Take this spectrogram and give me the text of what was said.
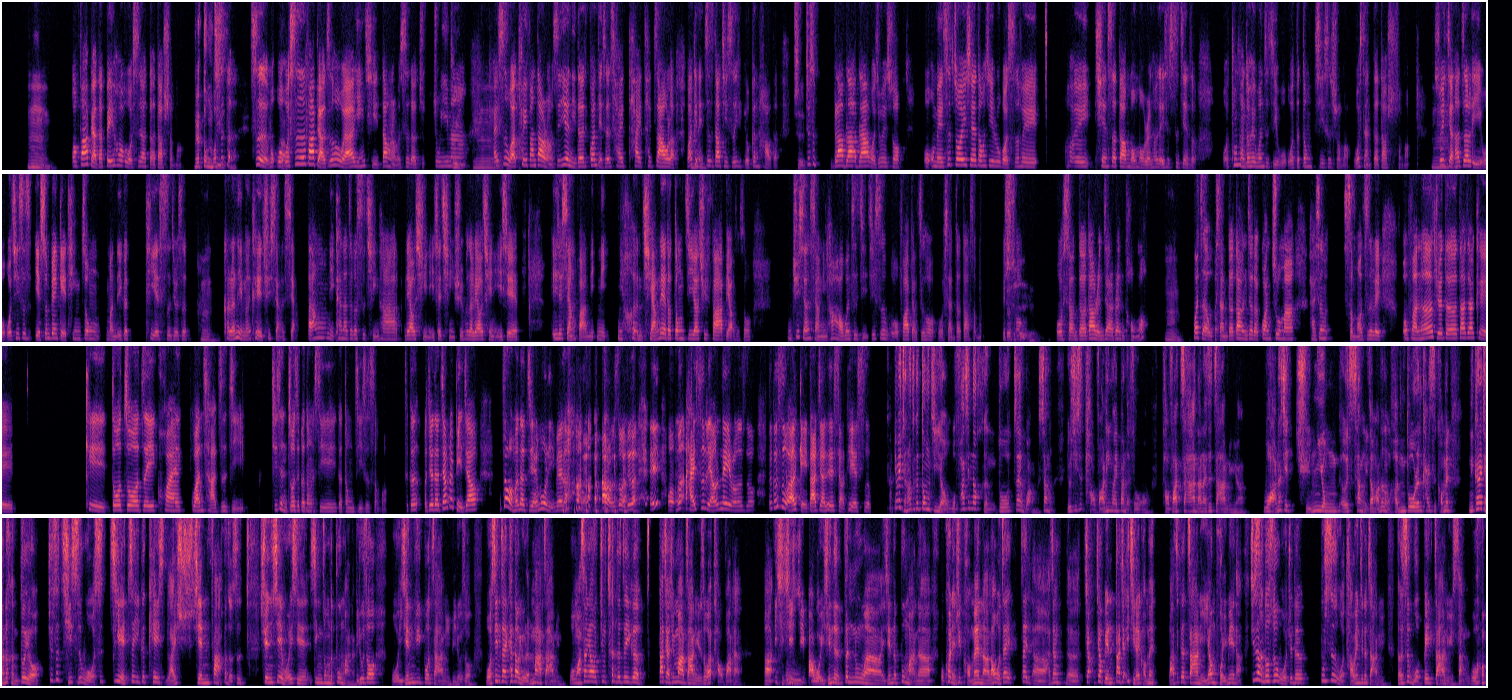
嗯。我发表的背后，我是要得到什么？那个动机。我是的。是我我我是发表之后，我要引起道老师的注注意吗？嗯，还是我要推翻道老师？因为你的观点实在太太太糟了，我要给你知道，其实有更好的。是，就是 blah blah blah，我就会说，我我每次做一些东西，如果是会会牵涉到某某人或者一些事件的时候，我通常都会问自己，我我的动机是什么？我想得到什么？所以讲到这里，我我其实也顺便给听众们一个。贴士就是，嗯，可能你们可以去想想，当你看到这个事情，它撩起你一些情绪，或者撩起你一些一些想法，你你你很强烈的动机要去发表的时候，你去想想，你好好问自己，其实我发表之后，我想得到什么？比如说，我想得到人家的认同哦，嗯，或者我想得到人家的关注吗？还是什么之类？我反而觉得大家可以。可以多做这一块观察自己，其实你做这个东西的动机是什么？这个我觉得将会比较在我们的节目里面呢。大老师，我觉得，哎，我们还是聊内容的时候，这个是我要给大家这些小贴士。因为讲到这个动机哦，我发现到很多在网上，尤其是讨伐另外一半的时候哦，讨伐渣男还是渣女啊，哇，那些群拥而上，你知道吗？那种很多人开始 comment。你刚才讲的很对哦，就是其实我是借这一个 case 来宣发或者是宣泄我一些心中的不满的，比如说我以前遇过渣女，比如说我现在看到有人骂渣女，我马上要就趁着这个大家去骂渣女的时候，我要讨伐她啊，一起去去把我以前的愤怒啊、以前的不满啊，我快点去 comment 啊，然后我再再呃，好像呃叫叫别人大家一起来 comment，把这个渣女要毁灭她。其实很多时候我觉得。不是我讨厌这个渣女，而是我被渣女伤过，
